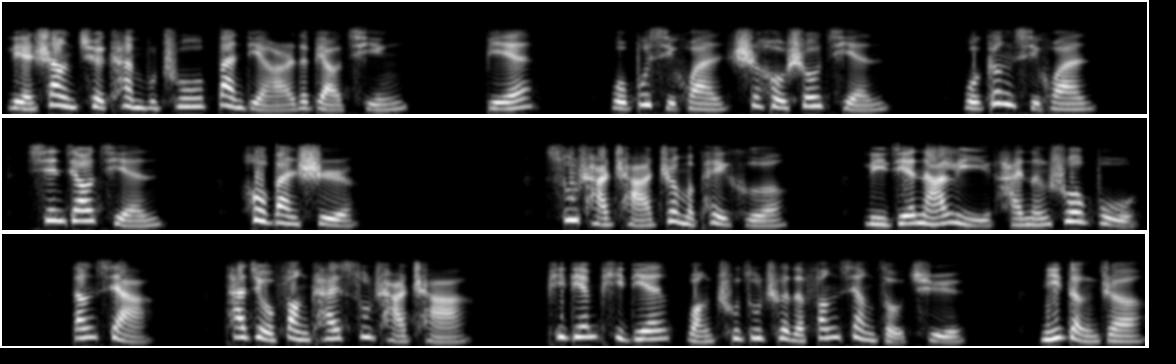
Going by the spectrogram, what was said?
脸上却看不出半点儿的表情。别，我不喜欢事后收钱，我更喜欢先交钱后办事。苏茶茶这么配合，李杰哪里还能说不？当下他就放开苏茶茶。屁颠屁颠往出租车的方向走去，你等着，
